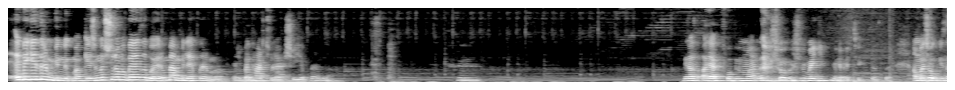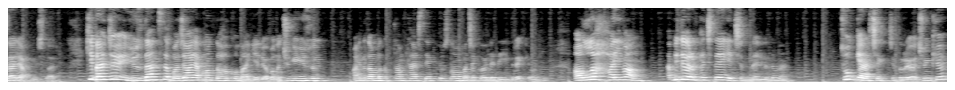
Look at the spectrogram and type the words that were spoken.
Eve gelirim günlük makyajımda şuramı beyaza boyarım ben bile yaparım onu. Yani ben her türlü her şeyi yaparım da. Biraz ayak fobim var da çok hoşuma gitmiyor açıkçası. Ama çok güzel yapmışlar. Ki bence yüzdense bacağı yapmak daha kolay geliyor bana. Çünkü yüzün aynadan bakıp tam tersi yapıyorsun ama bacak öyle değil direkt gördüm. Allah hayvan. Ha, Biliyorum peçeteye geçirdin elini değil mi? Çok gerçekçi duruyor çünkü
